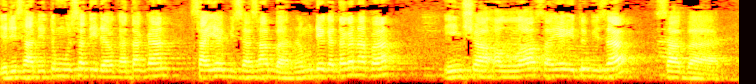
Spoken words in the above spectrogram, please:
Jadi saat itu Musa tidak katakan saya bisa sabar, namun dia katakan apa? Insya Allah saya itu bisa sabar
